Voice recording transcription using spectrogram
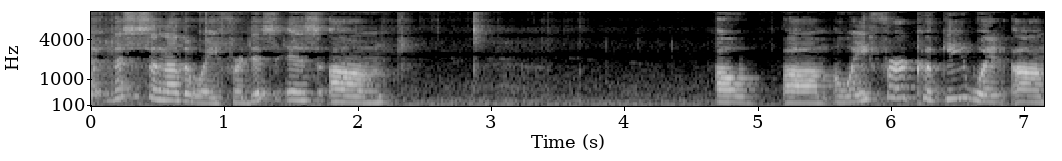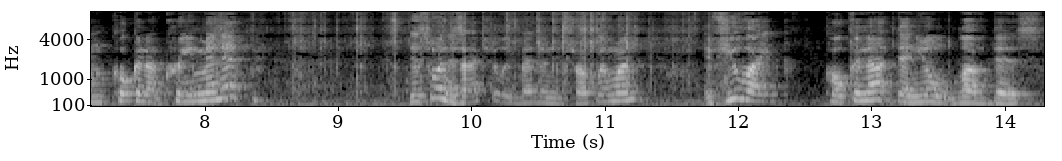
Are, this is another wafer. This is um a um a wafer cookie with um coconut cream in it. This one is actually better than the chocolate one. If you like coconut, then you'll love this.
